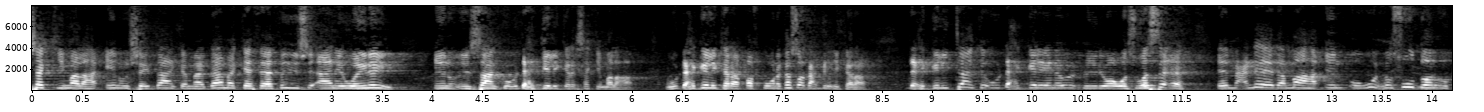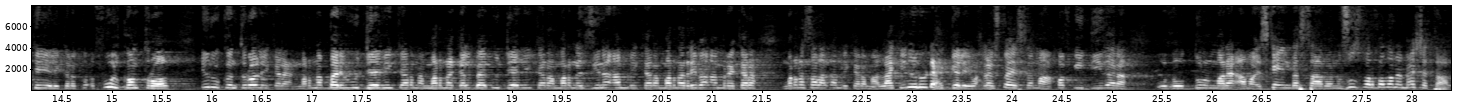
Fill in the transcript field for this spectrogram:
shaki ma laha inuu shaydaanka maadaama kafaafadiisu aanay weynayn inuu insaanka uu dhex geli kara shaki ma laha. Wuu dhex geli karaa qofku wuuna ka soo dhex bixi karaa dhexgelitaanka uu dhex gelayana wuxuu yidhi waa waswase ah ee macnaheeda maaha in uu wuxuu suu doono uu ka yeeli karo full control inuu controli kara marna bari u jeedin karana marna galbeed u jeedin kara marna zina amri kara marna ribo amri kara marna salaad amri kara maa laakiin inuu dhex gelay wax laysku haysta maaha qofkii diidana wuxuu dul maray ama iska indhasaaba nusuus far badanoo meesha taal.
